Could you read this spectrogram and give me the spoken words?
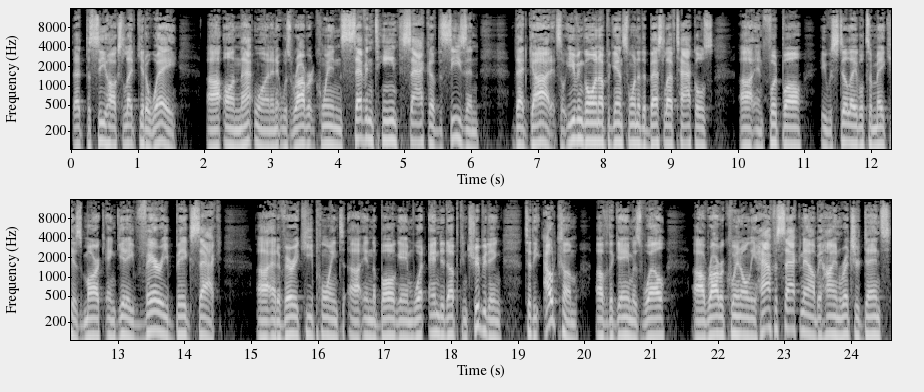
that the Seahawks let get away uh, on that one, and it was Robert Quinn's 17th sack of the season that got it. So even going up against one of the best left tackles uh, in football. He was still able to make his mark and get a very big sack uh, at a very key point uh, in the ball game. What ended up contributing to the outcome of the game as well. Uh, Robert Quinn only half a sack now behind Richard Dent's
